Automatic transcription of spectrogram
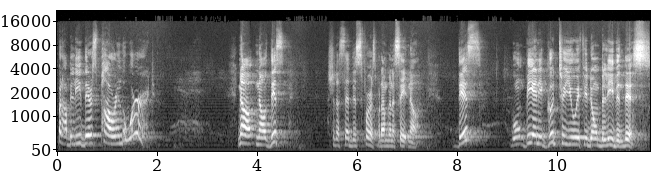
But I believe there's power in the word. Now, now this, I should have said this first, but I'm going to say it now. This won't be any good to you if you don't believe in this.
